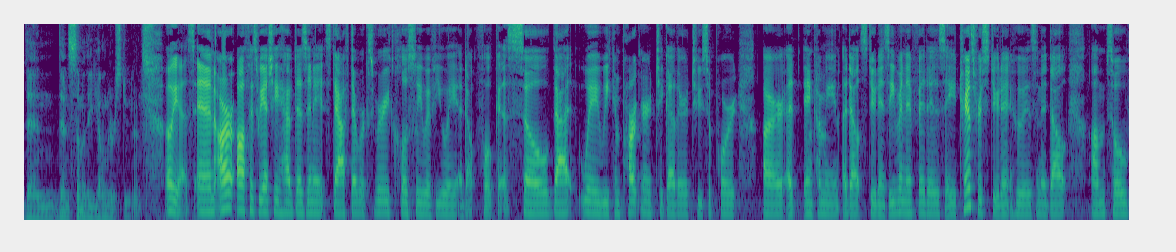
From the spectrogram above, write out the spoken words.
than than some of the younger students. Oh yes, and our office we actually have designated staff that works very closely with UA Adult Focus, so that way we can partner together to support our incoming adult students, even if it is a transfer student who is an adult. Um, so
